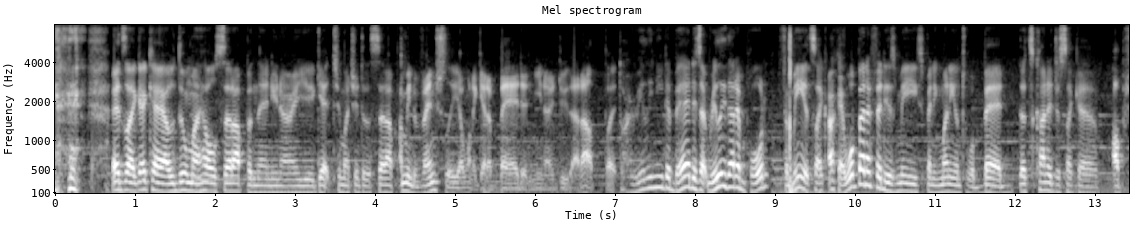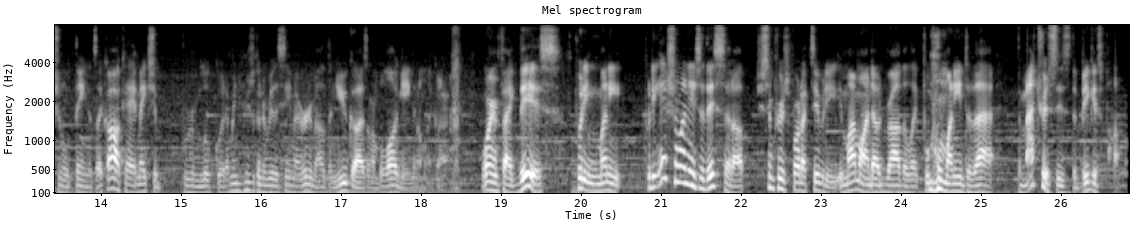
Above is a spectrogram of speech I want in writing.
It's like okay i was doing my whole setup and then you know you get too much into the setup. I mean eventually i want to get a bed and you know do that up but do i really need a bed? Is that really that important? For me it's like okay what benefit is me spending money onto a bed? That's kind of just like a optional thing. It's like oh, okay it makes your room look good. I mean who's going to really see my room other than you guys on blogging and i'm like oh. or in fact this putting money putting extra money into this setup just improves productivity. In my mind i would rather like put more money into that. The mattress is the biggest part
